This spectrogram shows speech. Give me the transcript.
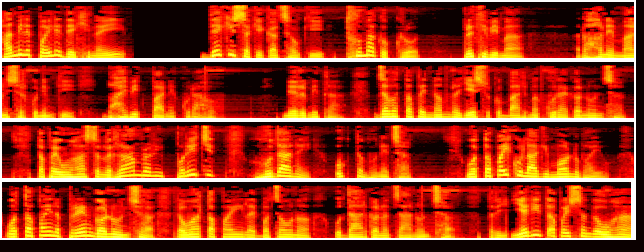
हामीले पहिलेदेखि नै देखिसकेका छौं कि थुमाको क्रोध पृथ्वीमा रहने मानिसहरूको निम्ति भयभीत पार्ने कुरा हो। मेरो मित्र जब तपाईँ नम्र येशुको बारेमा कुरा गर्नुहुन्छ तपाईँ उहाँसँग राम्ररी परिचित हुँदा नै उक्तम हुनेछ। उहाँ तपाईँको लागि मर्नुभयो उहाँ तपाईँलाई प्रेम गर्नुहुन्छ र उहाँ तपाईँलाई बचाउन उद्धार गर्न चाहनुहुन्छ। तर यदि तपाईँसँग उहाँ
